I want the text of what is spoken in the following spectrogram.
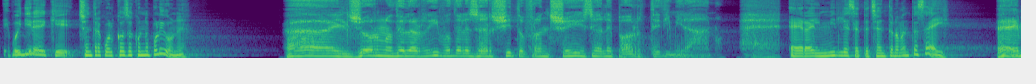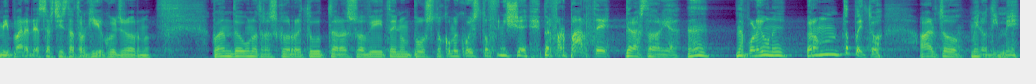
E vuoi dire che c'entra qualcosa con Napoleone? Ah, il giorno dell'arrivo dell'esercito francese alle porte di Milano. Era il 1796. Eh, mi pare di esserci stato anch'io quel giorno. Quando uno trascorre tutta la sua vita in un posto come questo, finisce per far parte della storia. Eh? Napoleone era un tappeto, alto meno di me,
